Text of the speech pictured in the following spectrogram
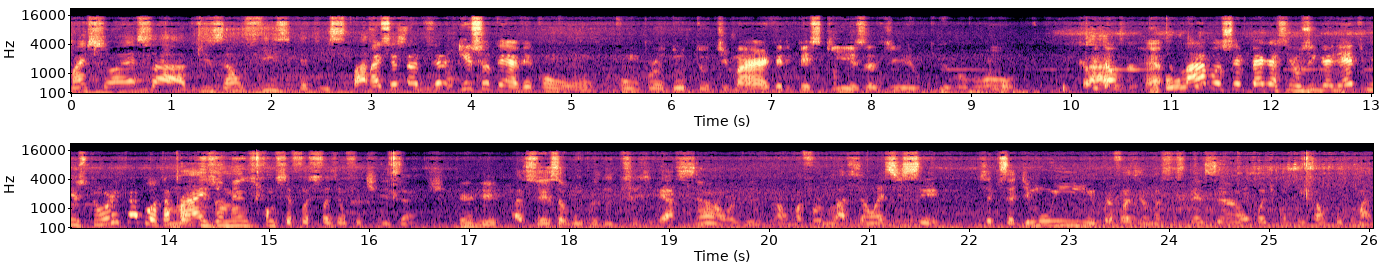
Mas só essa visão física de espaço. Mas você está dizendo que isso tem a ver com, com um produto de marca, de pesquisa, de. Ou, claro, então, é, pouco lá você pega assim, os ingredientes, mistura e acabou, tá pronto. mais ou menos como se fosse fazer um fertilizante. Entendi. Às vezes algum produto precisa de reação, às vezes não. Uma formulação SC. Você precisa de moinho para fazer uma suspensão, pode complicar um pouco mais.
